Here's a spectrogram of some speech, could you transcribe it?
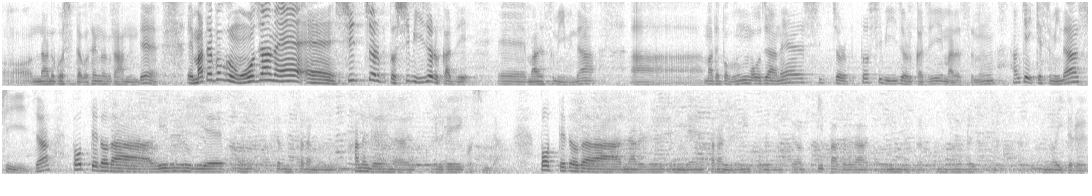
어, 나누고 싶다고 생각을 하는데 마태복음 5장의 10절부터 12절까지 말씀입니다. 아, 마태복음 5장의 10절부터 12절까지 말씀은 함께 읽겠습니다. 시작. 뻗대더라 위를 위해 든 사람은 하늘의 나를 것입니다. 뻗대더라 나를 듣는 사람은 빗박을 너희들을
